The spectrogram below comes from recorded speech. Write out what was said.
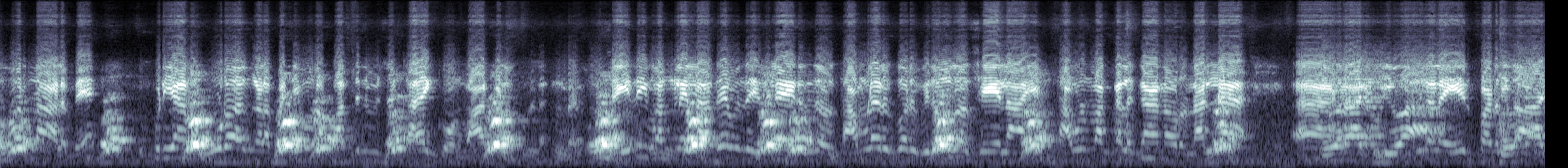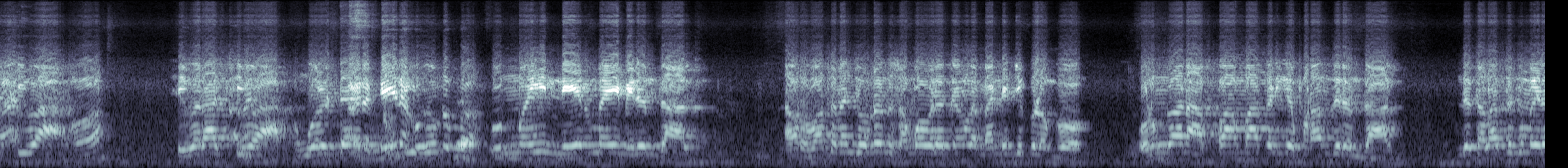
ஒவ்வொரு நாளுமே இப்படியான ஊடகங்களை பற்றி ஒரு பத்து நிமிஷம் கலைக்கணும் ஆட்களுக்குள்ள இந்த இது இவங்க இல்லாத இந்த இதுல இருந்த ஒரு தமிழருக்கு ஒரு விரோத செயலாய் தமிழ் மக்களுக்கான ஒரு நல்ல அஹ், சிவராஜ் சிவா. சிவராஜ். சிவராஜ் கூப்பிட்டு உண்மையும் நேர்மையும் இருந்தால் அவர் வசனம் சொல்ற இந்த சம்பவ விளக்கங்களை மன்னிச்சு கொள்ளுங்கோ. ஒழுங்கான அப்பா அம்மாக்கு நீங்க பிறந்திருந்தால் இந்த தளத்துக்கு மேல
